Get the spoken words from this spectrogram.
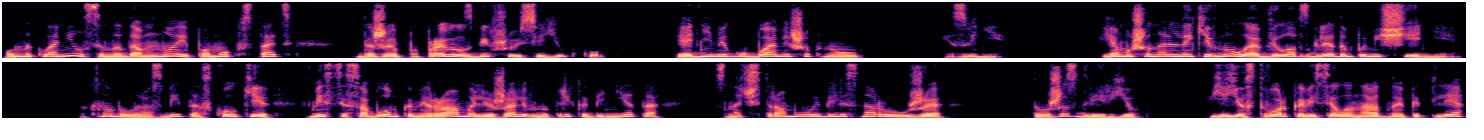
Он наклонился надо мной и помог встать, даже поправил сбившуюся юбку и одними губами шепнул «Извини». Я машинально кивнула и обвела взглядом помещение. Окно было разбито, осколки вместе с обломками рамы лежали внутри кабинета, значит, раму выбили снаружи, тоже с дверью. Ее створка висела на одной петле,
